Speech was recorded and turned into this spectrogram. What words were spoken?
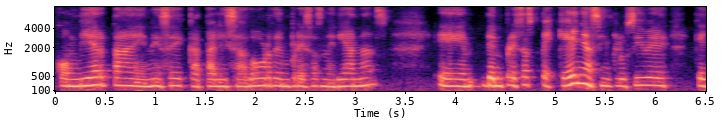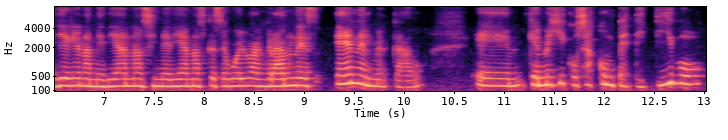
convierta en ese catalizador de empresas medianas, eh, de empresas pequeñas inclusive que lleguen a medianas y medianas que se vuelvan grandes en el mercado, eh, que México sea competitivo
